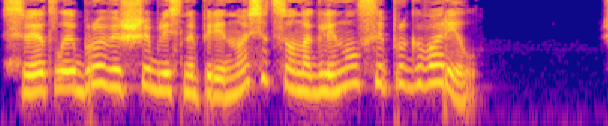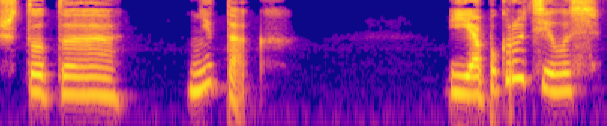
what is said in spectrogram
Светлые брови сшиблись на переносице, он оглянулся и проговорил — что-то не так. Я покрутилась,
